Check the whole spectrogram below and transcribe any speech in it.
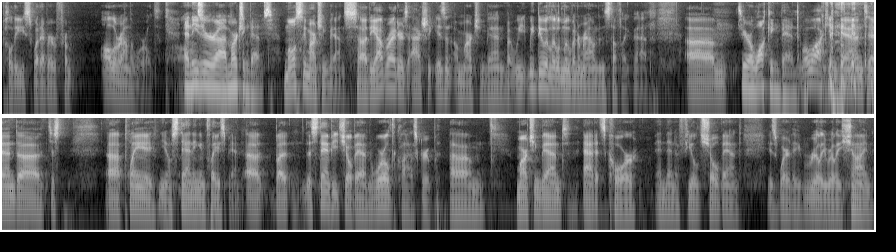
police, whatever, from all around the world. And these are uh, marching bands. Mostly marching bands. Uh, the Outriders actually isn't a marching band, but we, we do a little moving around and stuff like that. Um, So you're a walking band. a walking band and uh, just uh, playing, you know, standing in place band. Uh, but the Stampede Show Band, world class group, um, marching band at its core, and then a field show band is where they really, really shine.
